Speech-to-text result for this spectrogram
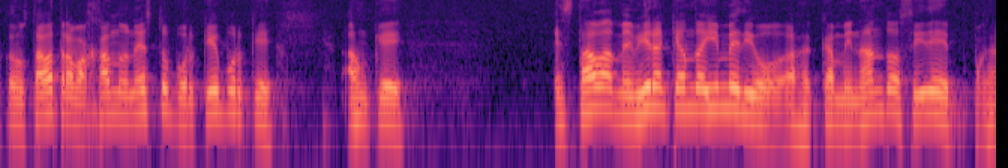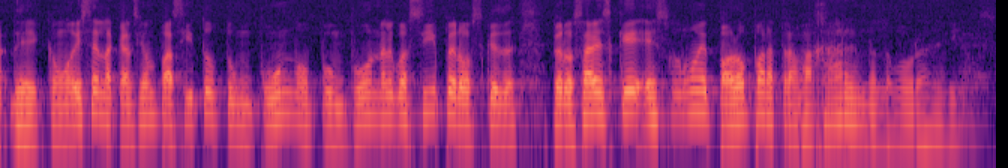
cuando estaba trabajando en esto, ¿por qué? Porque aunque estaba, me miran que ando ahí medio ah, caminando así de, como dice en la canción, pasito, tum pum o pum pum, algo así, pero, pero ¿sabes qué? Eso me paró para trabajar en la labor de Dios.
